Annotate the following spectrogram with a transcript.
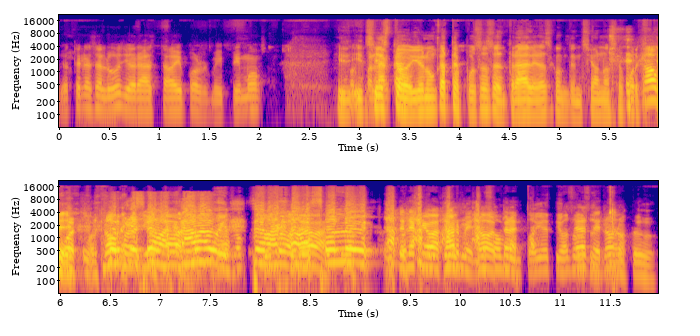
Yo tenía salud, yo era, estaba ahí por mi primo. Y- por Insisto, palanca. yo nunca te puse central, eras contención, no sé por qué. No, pues, no, Porque pero se yo bajaba, güey. no, Se bajaba solo, güey. Yo tenía que bajarme, no, espera, Montoya, espérate, no, no.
